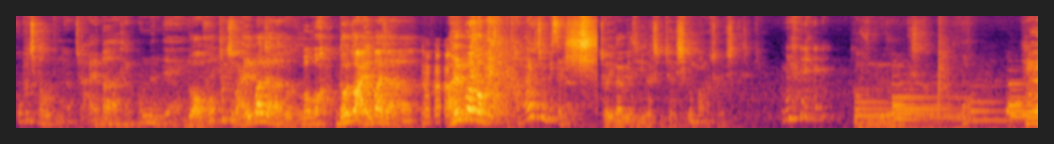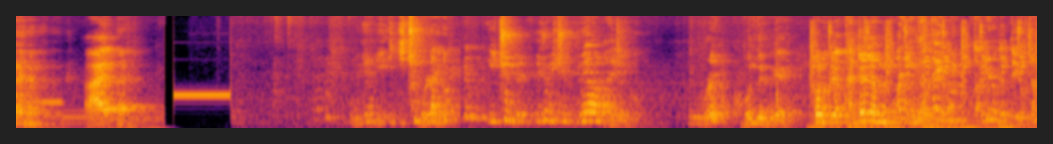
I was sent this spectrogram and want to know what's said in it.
호프집 하거든요. 저 알바생 뽑는데. 너 호프집 알바잖아 너도. 먹어. 너도 알바잖아. 알바가 뭐? 가만히 좀 있어. 씨. 저희 가게에서 일하시면 제가 시급 만 오천 원씩 드릴게요. 아 웃는 게 너무 예쁘시다. 아이 요즘 이, 이, 이춤 몰라 이거? 이춤 요- 요즘 이 춤 유행하는 거 알죠 이거? 이거 몰라요? 뭔데 그게? 그럼 그게 관절염. 아니 인스타 이거 난리났는데 이거 참?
